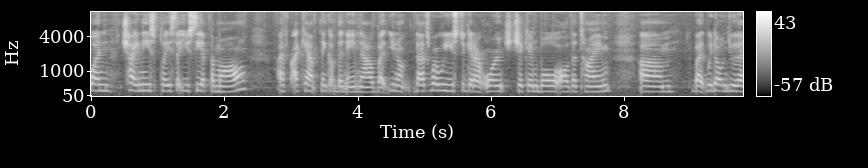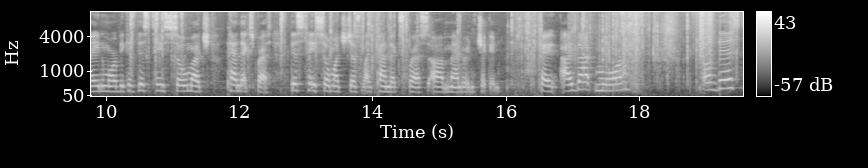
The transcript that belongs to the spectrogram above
one Chinese place that you see at the mall? I, I can't think of the name now but you know that's where we used to get our orange chicken bowl all the time. Um, but we don't do that anymore because this tastes so much Panda Express. This tastes so much just like Panda Express uh, Mandarin chicken. Okay, I got more of this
